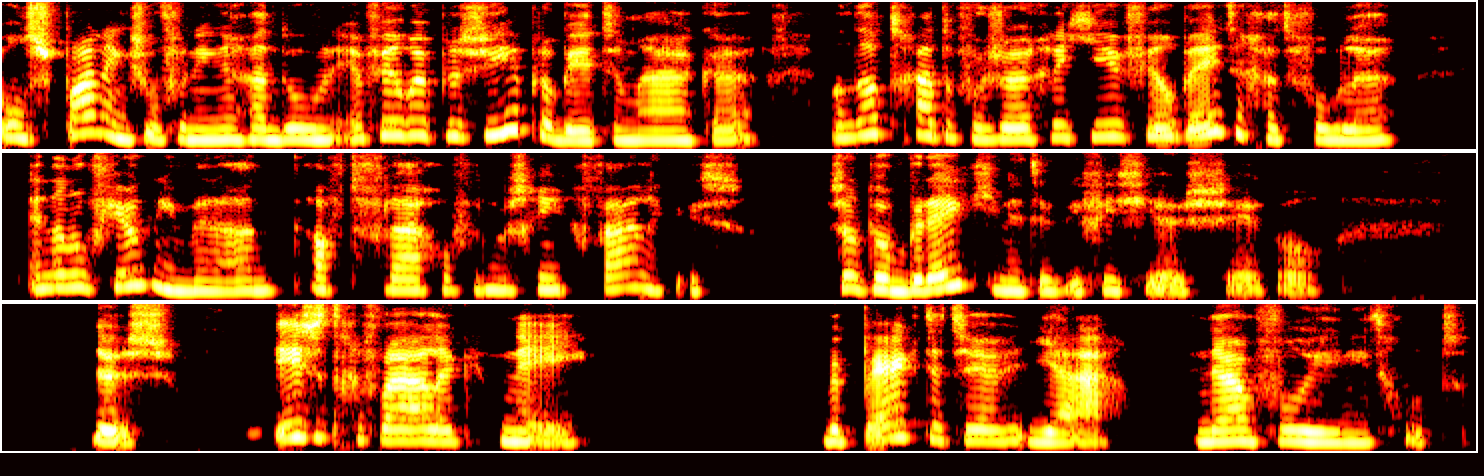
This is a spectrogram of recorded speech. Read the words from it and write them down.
ontspanningsoefeningen gaat doen. En veel meer plezier probeert te maken. Want dat gaat ervoor zorgen dat je je veel beter gaat voelen. En dan hoef je ook niet meer aan af te vragen of het misschien gevaarlijk is. Zo doorbreek je natuurlijk die vicieuze cirkel. Dus, is het gevaarlijk? Nee. Beperkt het je? Ja. En daarom voel je je niet goed.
